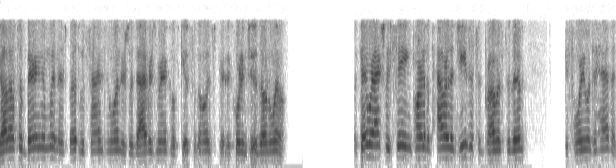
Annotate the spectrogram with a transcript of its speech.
God also bearing them witness both with signs and wonders, with divers miracles, gifts of the Holy Spirit according to his own will. But they were actually seeing part of the power that Jesus had promised to them before he went to heaven.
